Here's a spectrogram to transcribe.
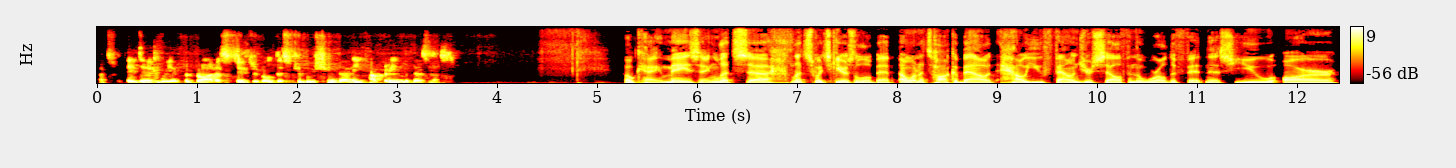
That's what they did. We have the broadest digital distribution of any company in the business. Okay, amazing. Let's uh, let's switch gears a little bit. I want to talk about how you found yourself in the world of fitness. You are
